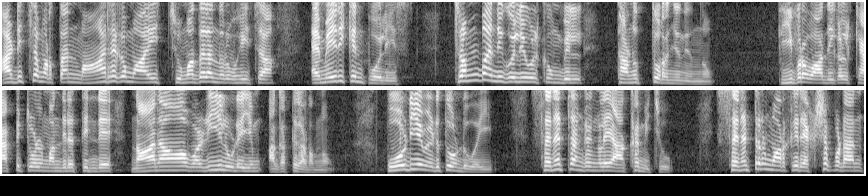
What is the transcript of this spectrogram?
അടിച്ചമർത്താൻ മാരകമായി ചുമതല നിർവഹിച്ച അമേരിക്കൻ പോലീസ് ട്രംപ് അനുകൂലികൾക്ക് മുമ്പിൽ തണുത്തുറഞ്ഞു നിന്നു. തീവ്രവാദികൾ ക്യാപിറ്റോൾ മന്ദിരത്തിന്റെ നാനാ വഴിയിലൂടെയും അകത്ത് കടന്നു. പോഡിയം എടുത്തുകൊണ്ടുപോയി. സെനറ്റ് അംഗങ്ങളെ ആക്രമിച്ചു. സെനറ്റർമാർക്ക് രക്ഷപ്പെടാൻ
